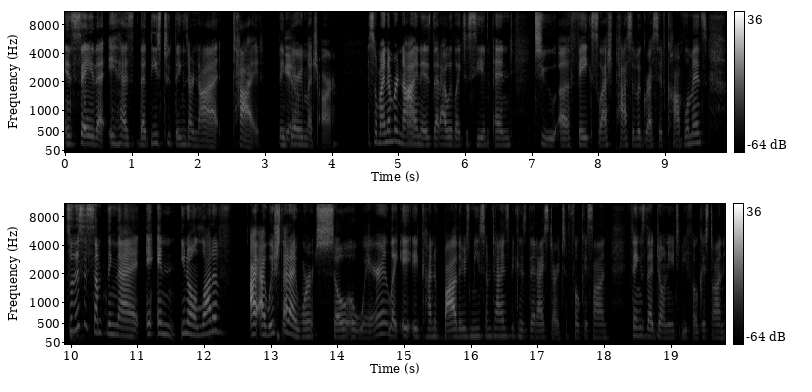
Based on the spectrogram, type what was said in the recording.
and say that it has that these two things are not tied. They Yeah. very much are. So my number nine is that I would like to see an end to uh, fake slash passive aggressive compliments. So this is something that, and you know, a lot of. I, I wish that I weren't so aware. Like it, it kind of bothers me sometimes because then I start to focus on things that don't need to be focused on.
